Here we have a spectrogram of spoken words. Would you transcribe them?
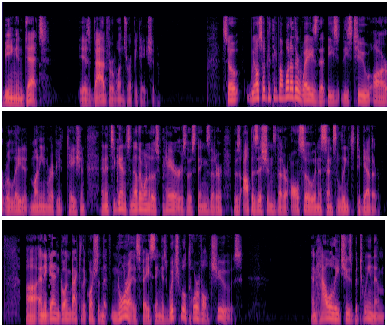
being in debt is bad for one's reputation. So we also can think about what other ways that these these two are related, money and reputation. And it's again, it's another one of those pairs, those things that are those oppositions that are also in a sense linked together. Uh, and again, going back to the question that Nora is facing is which will Torvald choose? And how will he choose between them?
